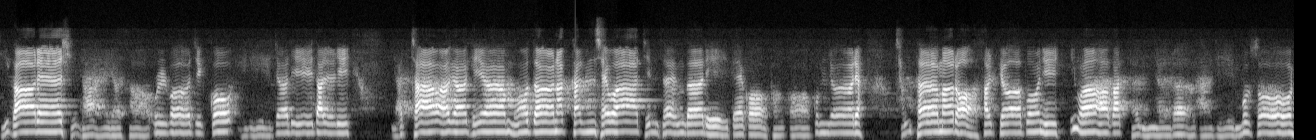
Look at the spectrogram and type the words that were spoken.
기갈에 시달려서 울부짖고 이리저리 달리 야차가 기어 모든 악한 새와 짐승들이 되고 보고 꿈꾸려 창틈으로 살펴보니 이와 같은 여러 가지 무서운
